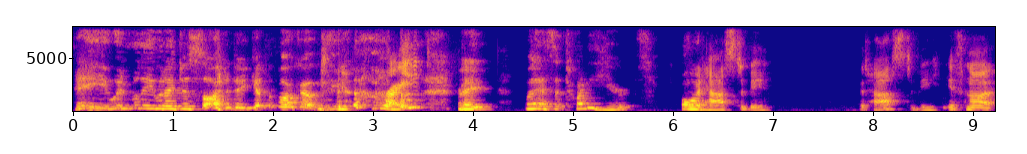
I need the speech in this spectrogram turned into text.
"Hey, you wouldn't believe what I just saw today. Get the book out!" right? right? But is it 20 years? Oh, it has to be. It has to be. If not,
